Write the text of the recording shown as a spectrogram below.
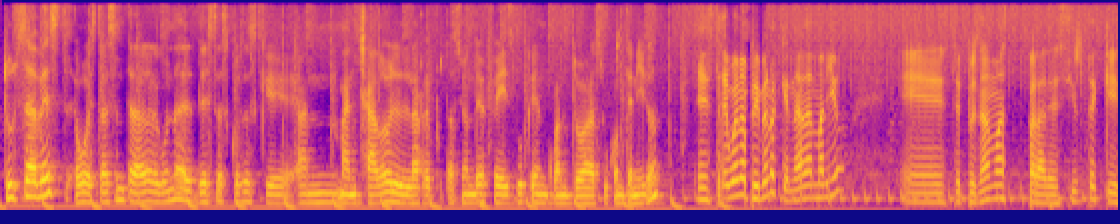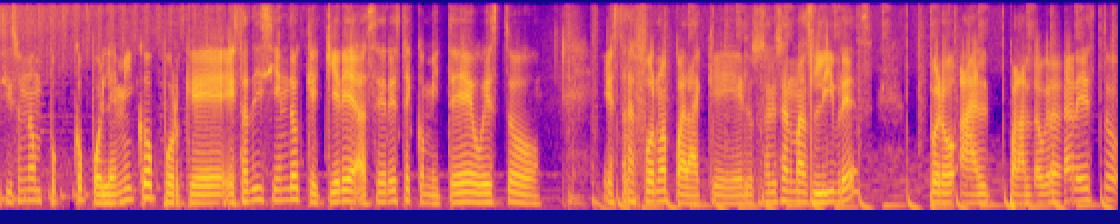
¿Tú sabes o estás enterado de alguna de estas cosas que han manchado la reputación de Facebook en cuanto a su contenido? Este, bueno, primero que nada, Mario, este, pues nada más para decirte que sí suena un poco polémico porque está diciendo que quiere hacer este comité o esto, esta forma para que los usuarios sean más libres, pero al, para lograr esto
